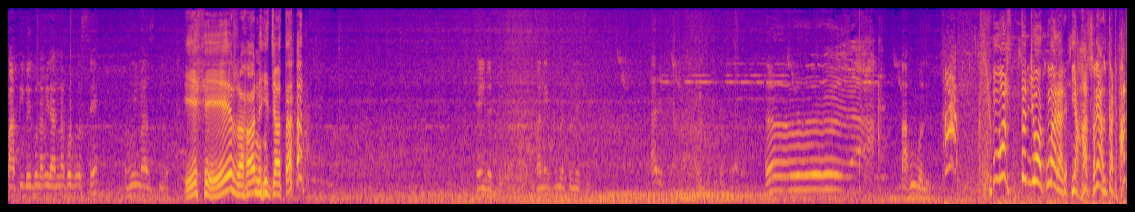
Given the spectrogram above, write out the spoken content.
পাতি বেগুন আমি রান্না করব হচ্ছে রুই মাছ দিয়ে। এ হে রহা নেই যাতা এই দেখো অনেকগুলো তুলেছি। আরে দেখি। ও, বাহুবলী मस्त जोक मारा रे या हंस रे हलकट हंस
